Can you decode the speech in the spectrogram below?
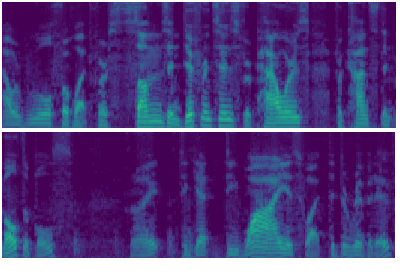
our rule for what? For sums and differences, for powers, for constant multiples, right? To get dy is what? The derivative.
